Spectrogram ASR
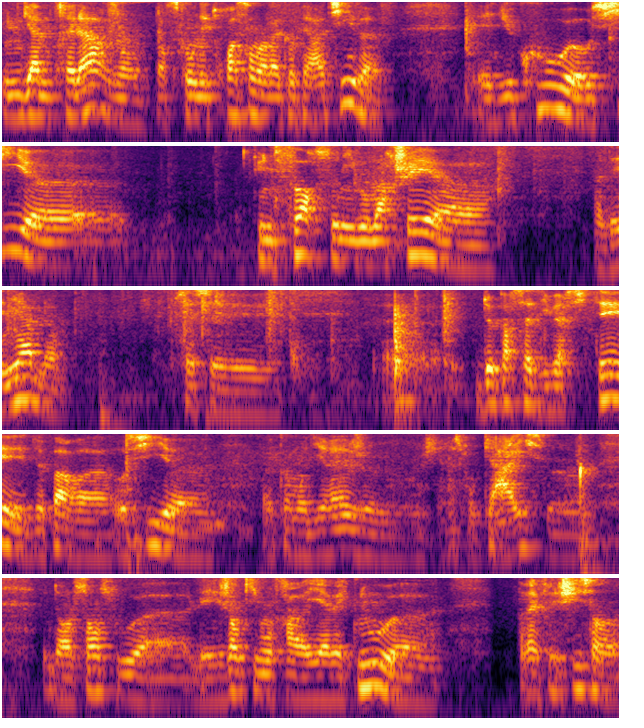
une gamme très large parce qu'on est 300 dans la coopérative. Et du coup aussi une force au niveau marché euh, indéniable. Ça, c'est euh, de par sa diversité et de par euh, aussi, comment dirais-je, je dirais son charisme, dans le sens où les gens qui vont travailler avec nous réfléchissent en,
